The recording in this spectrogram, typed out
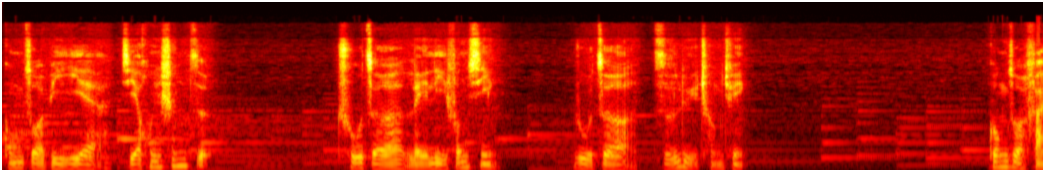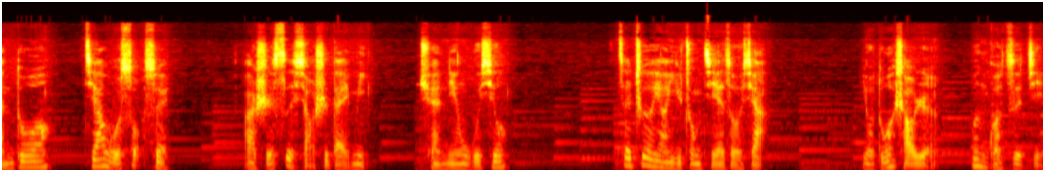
工作毕业，结婚生子。出则雷厉风行，入则子女成群。工作繁多，家务琐碎，二十四小时待命，全年无休。在这样一种节奏下，有多少人问过自己：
